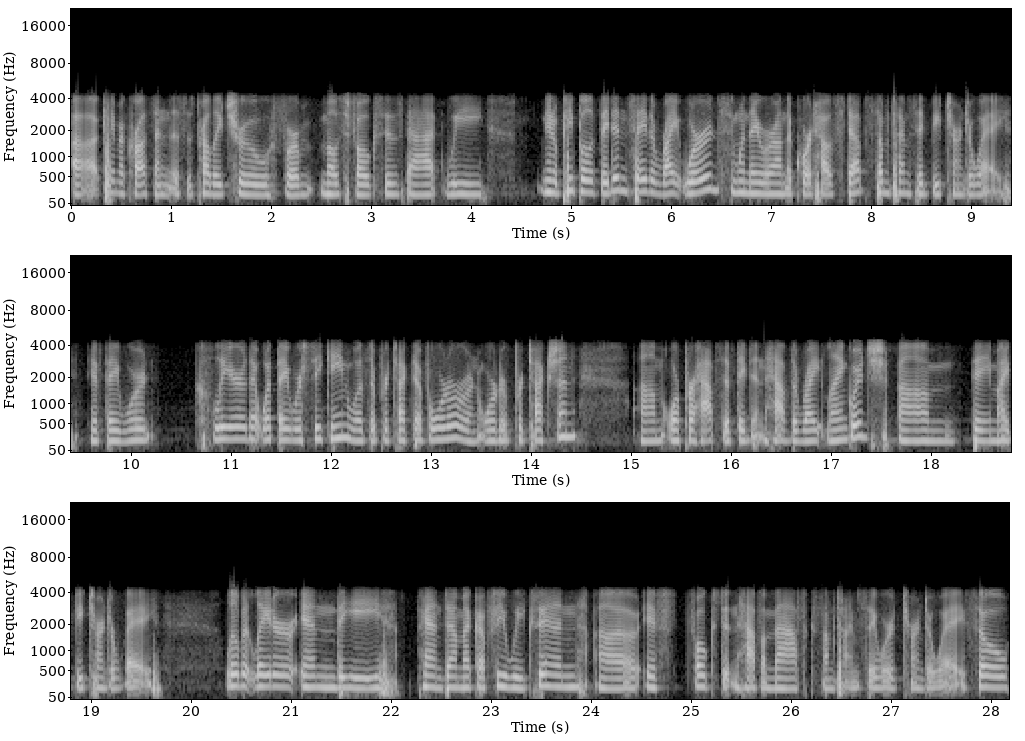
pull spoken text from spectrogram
uh, came across, and this is probably true for most folks, is that we you know, people, if they didn't say the right words when they were on the courthouse steps, sometimes they'd be turned away. If they weren't clear that what they were seeking was a protective order or an order of protection, um, or perhaps if they didn't have the right language, um, they might be turned away. A little bit later in the pandemic, a few weeks in, uh, if folks didn't have a mask, sometimes they were turned away. So,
